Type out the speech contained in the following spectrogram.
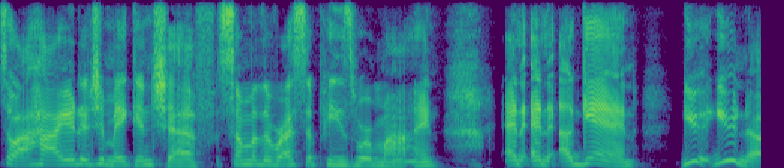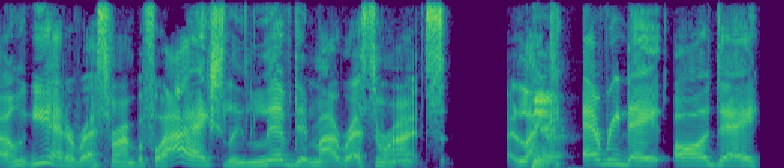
So I hired a Jamaican chef. Some of the recipes were mine. And and again, you you know, you had a restaurant before. I actually lived in my restaurants. Like Yeah. every day, all day.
